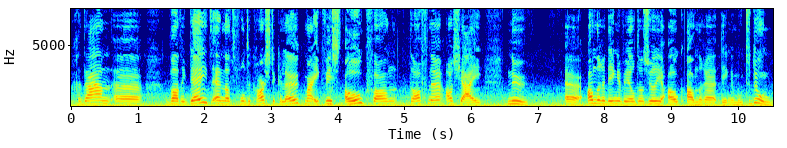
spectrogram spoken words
gedaan uh, wat ik deed. En dat vond ik hartstikke leuk. Maar ik wist ook van Daphne, als jij nu uh, andere dingen wil, dan zul je ook andere dingen moeten doen.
